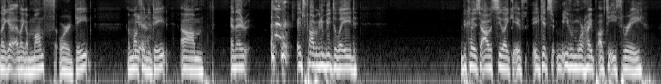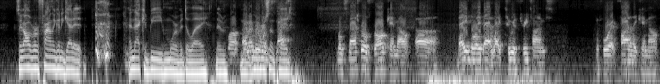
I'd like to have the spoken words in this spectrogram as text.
like a, like a month or a date, a month Yeah. and a date, um, and then it's probably going to be delayed because I would see like if it gets even more hype up to E3, it's like oh we're finally going to get it, and that could be more of a delay than Well, what we originally played. Smash, when Smash Bros. Brawl came out, uh, they delayed that like two or three times before it finally came out.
